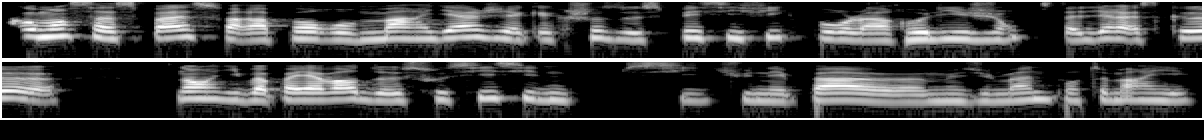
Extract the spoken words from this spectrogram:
comment ça se passe par rapport au mariage? Il y a quelque chose de spécifique pour la religion? C'est-à-dire, est-ce que non, il va pas y avoir de soucis si, si tu n'es pas euh, musulmane pour te marier?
